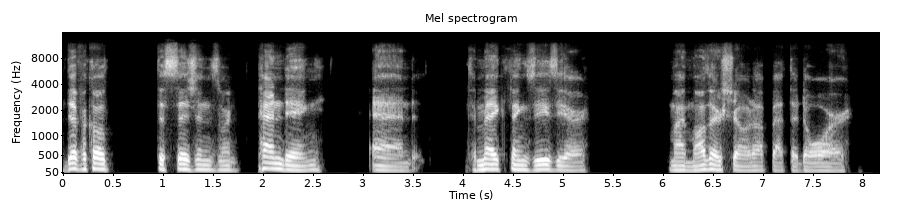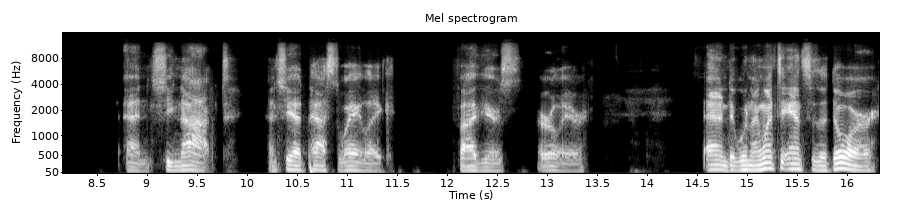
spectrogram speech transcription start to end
difficult decisions were pending, and to make things easier, my mother showed up at the door, and she knocked, and she had passed away like five years earlier. And when I went to answer the door,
